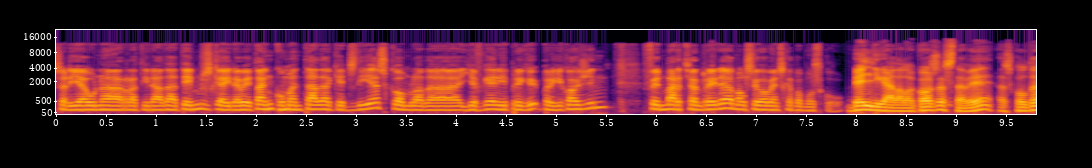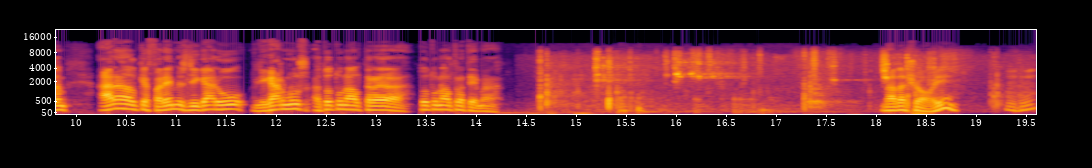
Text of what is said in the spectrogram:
seria una retirada a temps gairebé tan comentada aquests dies com la de Yevgeny Prigozhin fent marxa enrere amb el seu avenç cap a Moscou. Ben lligada la cosa, està bé. Escolta'm, ara el que farem és lligar-ho, lligar-nos a tot un altre, tot un altre tema. Va d'això, oi? Uh -huh.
